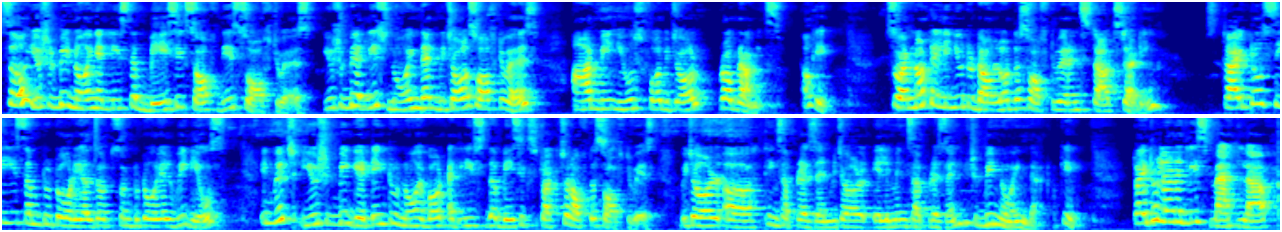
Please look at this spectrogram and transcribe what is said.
So you should be knowing at least the basics of these softwares. You should be at least knowing that which all softwares are being used for which all programmings. Okay. So I'm not telling you to download the software and start studying. Try to see some tutorials or some tutorial videos in which you should be getting to know about at least the basic structure of the softwares, which all uh, things are present, which all elements are present. You should be knowing that. Okay. Try to learn at least MATLAB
